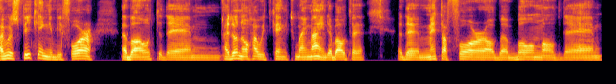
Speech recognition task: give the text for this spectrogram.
I was speaking before about the, um, I don't know how it came to my mind about uh, the metaphor of a Bohm of the um,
